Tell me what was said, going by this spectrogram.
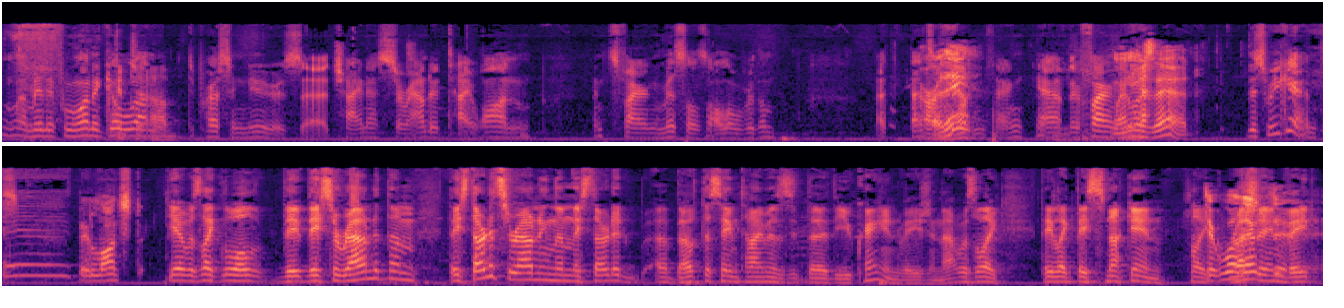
Well, I mean, if we want to go Good on depressing news, uh, China surrounded Taiwan and it's firing missiles all over them. That, that's Are a they? thing. Yeah, they're firing. When was that? This weekend. They launched. Yeah, it was like well, they they surrounded them. They started surrounding them. They started about the same time as the the Ukraine invasion. That was like they like they snuck in like They're- well, Russia they're- they're- invade.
